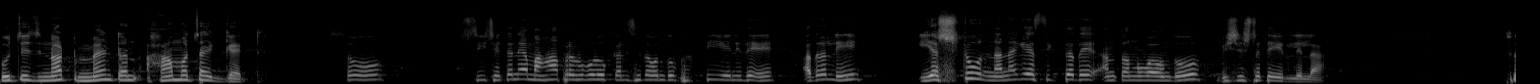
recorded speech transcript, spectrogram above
which is not meant meant how much I get. So Shri Chaitanya ಮಹಾಪ್ರಭುಗಳು ಕಲಿಸಿದ ಒಂದು ಭಕ್ತಿ ಏನಿದೆ ಅದರಲ್ಲಿ ಎಷ್ಟು ನನಗೆ ಸಿಗ್ತದೆ ಅಂತನ್ನುವ ಒಂದು ವಿಶಿಷ್ಟತೆ ಇರಲಿಲ್ಲ. So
